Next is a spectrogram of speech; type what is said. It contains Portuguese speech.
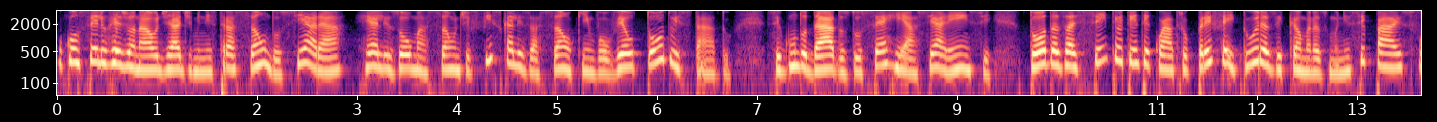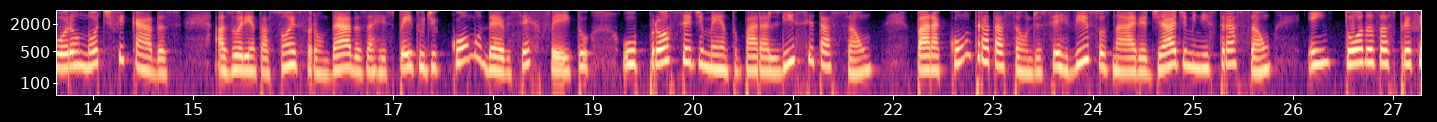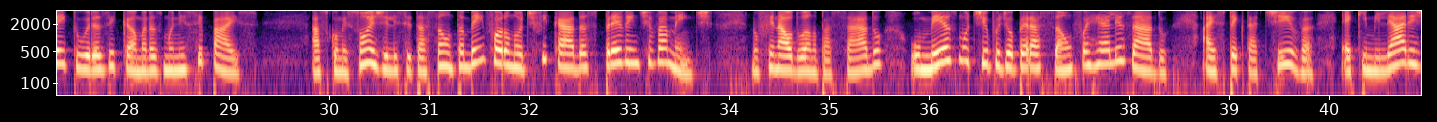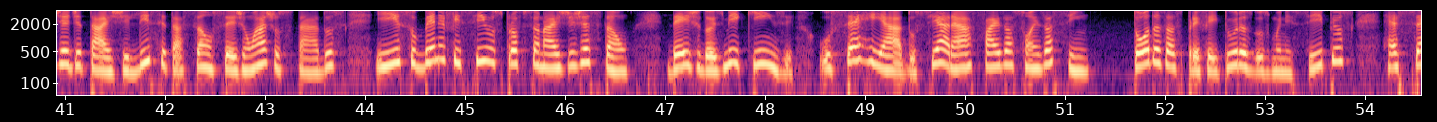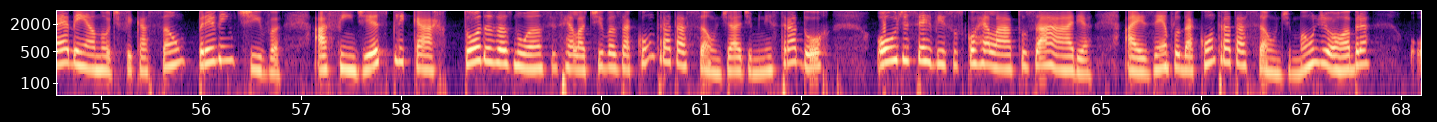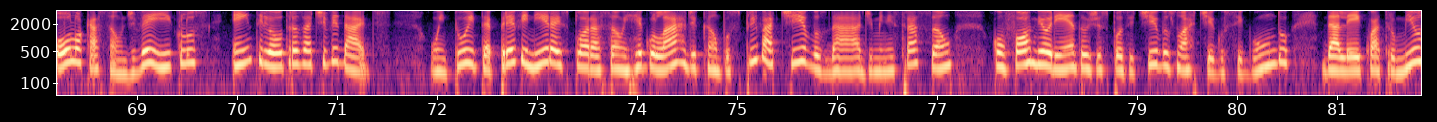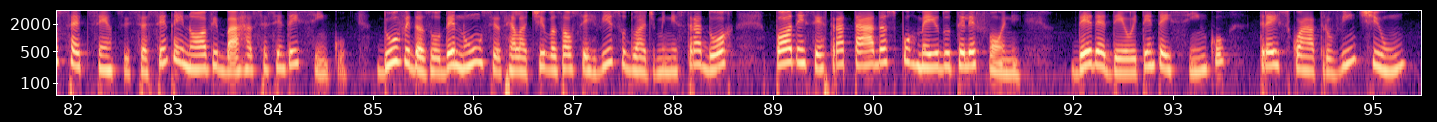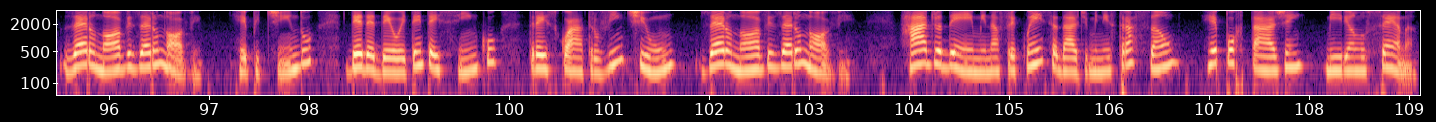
O Conselho Regional de Administração do Ceará realizou uma ação de fiscalização que envolveu todo o estado. Segundo dados do CRA cearense, todas as 184 prefeituras e câmaras municipais foram notificadas. As orientações foram dadas a respeito de como deve ser feito o procedimento para licitação, para contratação de serviços na área de administração em todas as prefeituras e câmaras municipais. As comissões de licitação também foram notificadas preventivamente. No final do ano passado, o mesmo tipo de operação foi realizado. A expectativa é que milhares de editais de licitação sejam ajustados e isso beneficie os profissionais de gestão. Desde 2015, o CRA do Ceará faz ações assim. Todas as prefeituras dos municípios recebem a notificação preventiva, a fim de explicar todas as nuances relativas à contratação de administrador ou de serviços correlatos à área, a exemplo da contratação de mão de obra ou locação de veículos, entre outras atividades. O intuito é prevenir a exploração irregular de campos privativos da administração, conforme orienta os dispositivos no artigo 2 da Lei 4.769-65. Dúvidas ou denúncias relativas ao serviço do administrador podem ser tratadas por meio do telefone DDD 85 3421 0909. Repetindo, DDD 85 3421 0909. Rádio ADM na frequência da administração. Reportagem Miriam Lucena.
